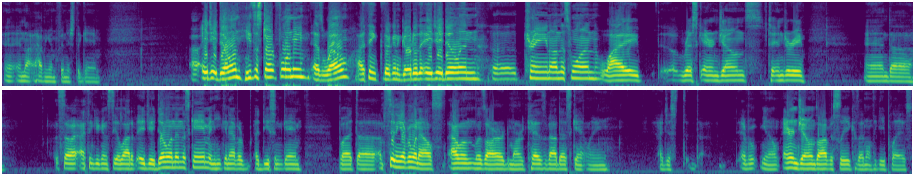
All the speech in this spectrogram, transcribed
and, not having him finish the game. Uh, AJ Dillon, he's a start for me as well. I think they're going to go to the AJ Dillon uh, train on this one. Why uh, risk Aaron Jones to injury? And uh, so I think you're going to see a lot of AJ Dillon in this game, and he can have a, a decent game. But uh, I'm sitting everyone else: Allen Lazard, Marquez Valdes-Scantling. I just, every, you know, Aaron Jones obviously because I don't think he plays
